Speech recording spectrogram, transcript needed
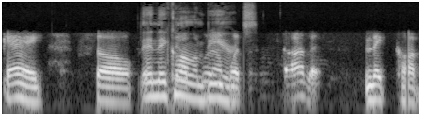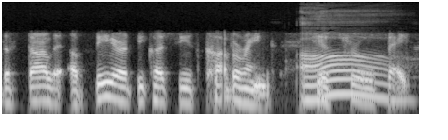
gay. So And they call they'll them put 'em with beards. starlet. And they call the starlet a beard because she's covering Oh. his true face.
